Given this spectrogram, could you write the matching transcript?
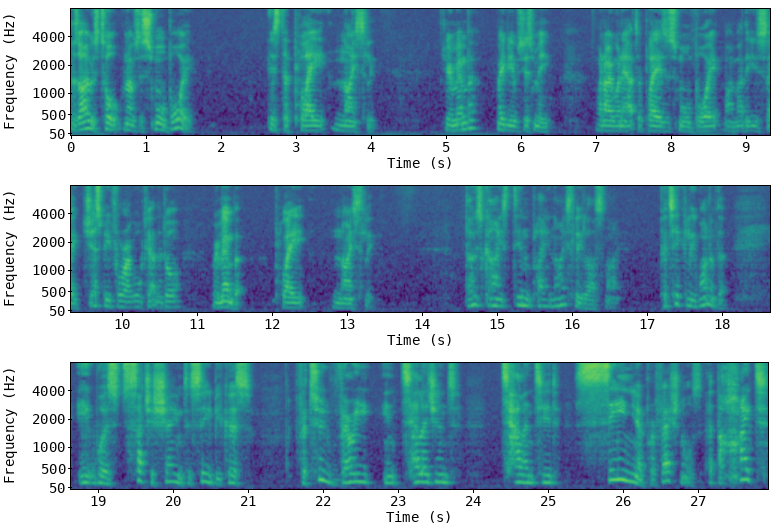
as I was taught when I was a small boy, is to play nicely. Do you remember? Maybe it was just me. When I went out to play as a small boy, my mother used to say just before I walked out the door, remember, play nicely. Those guys didn't play nicely last night, particularly one of them. It was such a shame to see because for two very intelligent, talented, senior professionals at the height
